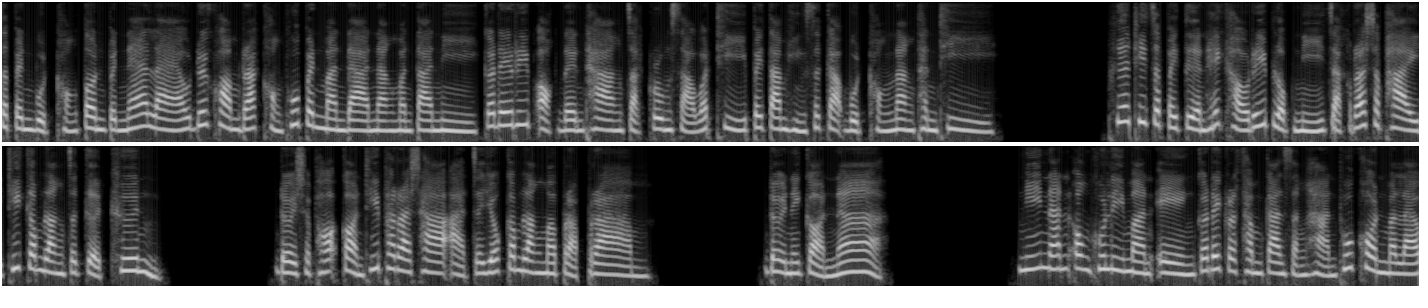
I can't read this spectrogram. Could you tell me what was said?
จะเป็นบุตรของตนเป็นแน่แล้ว ด้วยความรักของผู้เป็นมารดานางมันตานีก็ได้รีบออกเดินทางจากกรุงสาวัตถีไปตามหิงสกะบุตรของนางทันที เพื่อที่จะไปเตือนให้เขารีบหลบหนีจากราชภัยที่กำลังจะเกิดขึ้น โดยเฉพาะก่อนที่พระราชาอาจจะยกกำลังมาปราบปราม โดยในก่อนหน้า นี้นั้นองคุลีมานเองก็ได้กระทำการสังหารผู้คนมาแล้ว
